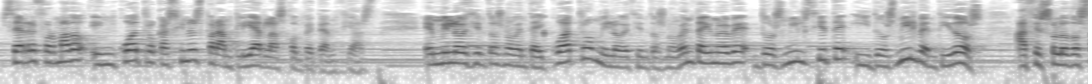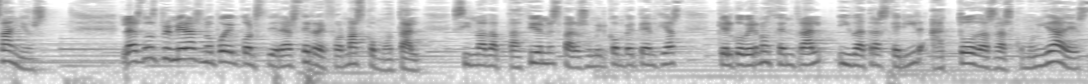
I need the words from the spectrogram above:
se ha reformado en cuatro ocasiones para ampliar las competencias. En 1994, 1999, 2007 y 2022, hace solo dos años. Las dos primeras no pueden considerarse reformas como tal, sino adaptaciones para asumir competencias que el Gobierno central iba a transferir a todas las comunidades.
